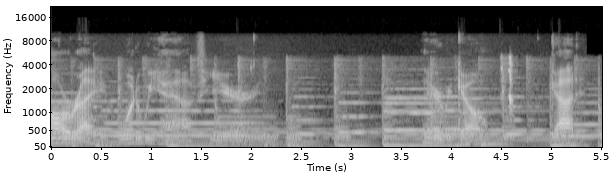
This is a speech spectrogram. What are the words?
All right, what do we have here? There we go. Got it.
